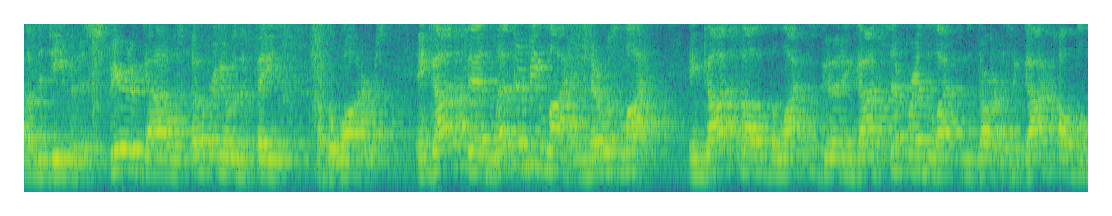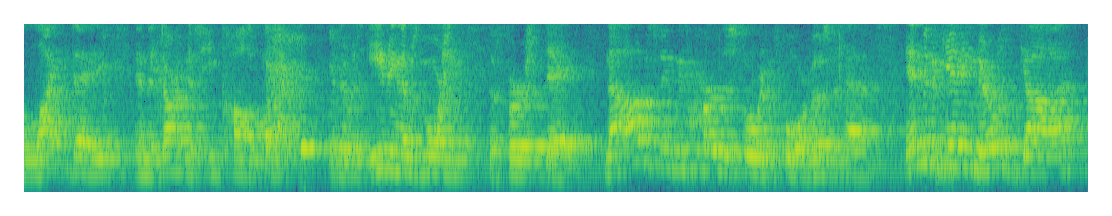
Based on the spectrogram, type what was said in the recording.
of the deep, and the Spirit of God was hovering over the face of the waters. And God said, Let there be light, and there was light. And God saw that the light was good, and God separated the light from the darkness. And God called the light day, and the darkness he called night. And there was evening, there was morning, the first day. Now, obviously, we've heard the story before. Most of us have. In the beginning, there was God,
